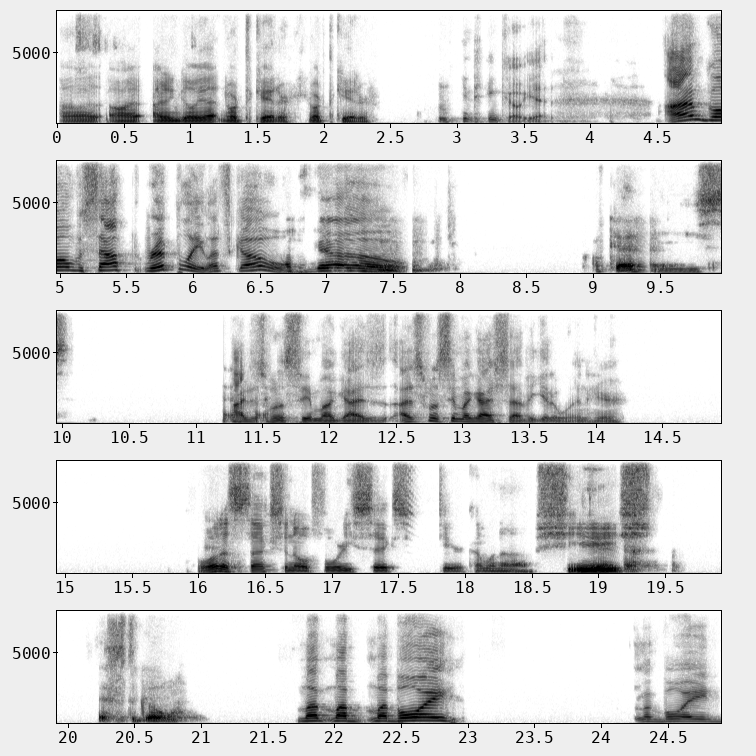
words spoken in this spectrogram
Uh, I, I didn't go yet. North Decatur. North Decatur. he didn't go yet. I'm going with South Ripley. Let's go. Let's go. Okay. Jeez. I just want to see my guys. I just want to see my guy Sevy get a win here. What a sectional 46 here coming up. Sheesh. This is the good one. My my my boy, my boy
